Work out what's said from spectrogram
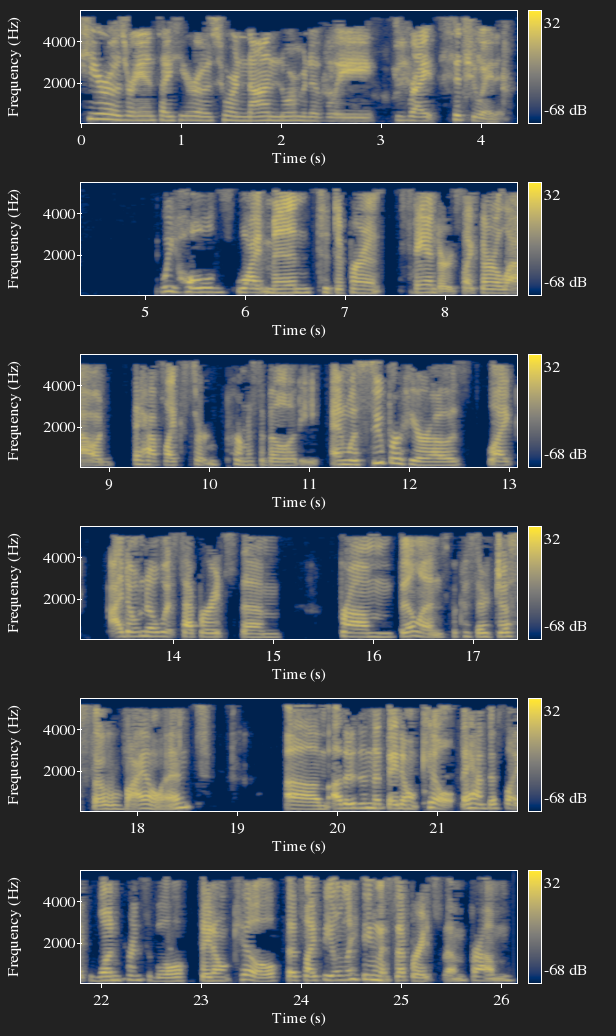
heroes or anti-heroes who are non-normatively right situated. we hold white men to different standards. Like they're allowed, they have like certain permissibility. And with superheroes, like I don't know what separates them from villains because they're just so violent. Um, other than that they don't kill. They have this like one principle, they don't kill. That's like the only thing that separates them from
